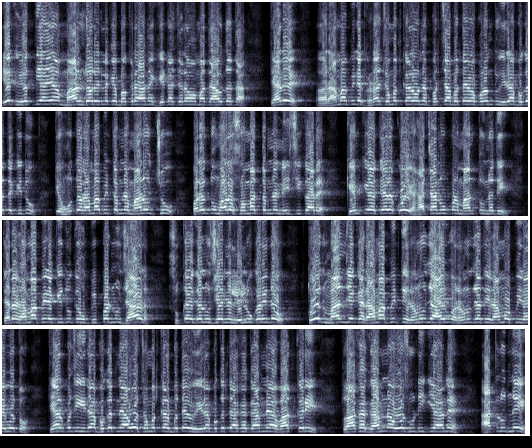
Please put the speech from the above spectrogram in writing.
એક વ્યક્તિ અહીંયા માલઢોર એટલે કે બકરા અને ઘેટા ચરાવવા માટે આવતા હતા. ત્યારે રામાપીરે ઘણા ચમત્કારો અને પરચા બતાવ્યા, પરંતુ હીરા ભગતે કીધું કે હું તો રામાપીર તમને માનું જ છું, પરંતુ મારો સમાજ તમને નહીં સ્વીકારે. કેમ કે અત્યારે કોઈ હાચાનું પણ માનતું નથી. ત્યારે રામાપીરે કીધું કે હું પીપળનું ઝાડ સુકાઈ ગયેલું છે એને લીલું કરી દઉં. તો જ માનજે કે રામાપીરથી રણુજા આવ્યો, રણુજાથી રામોપીર આવ્યો હતો. ત્યાર પછી હીરા ભગતને આવો ચમત્કાર બતાવ્યો. હીરા ભગતે આખા ગામને આ વાત કરી. તો આખા ગામના ઓસ ઉડી ગયા અને આટલું જ નહીં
